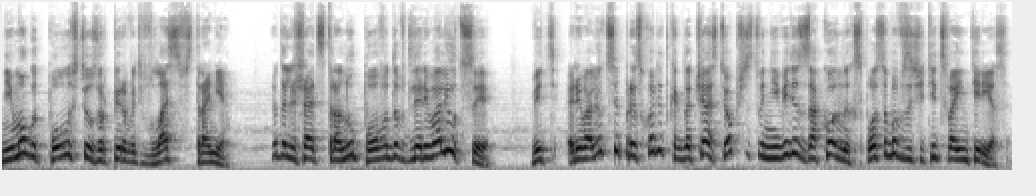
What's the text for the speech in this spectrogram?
не могут полностью узурпировать власть в стране. Это лишает страну поводов для революции. Ведь революции происходят, когда часть общества не видит законных способов защитить свои интересы.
